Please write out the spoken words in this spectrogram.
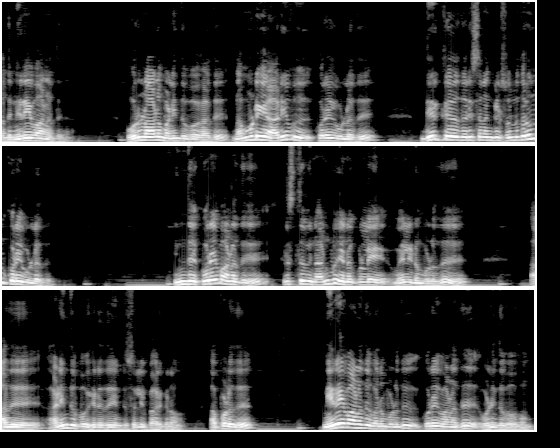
அது நிறைவானது. ஒரு நாளும் அழிந்து போகாது. நம்முடைய அறிவு குறைவு உள்ளது. தீர்க்க தரிசனங்கள் சொல்லுதலும் குறைவு உள்ளது. இந்த குறைவானது கிறிஸ்துவின் அன்பு எனக்குள்ளே மேலிடும் பொழுது அது அழிந்து போகிறது என்று சொல்லி பார்க்கிறோம். அப்பொழுது நிறைவானது வரும் பொழுது குறைவானது ஒழிந்து போகும்.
